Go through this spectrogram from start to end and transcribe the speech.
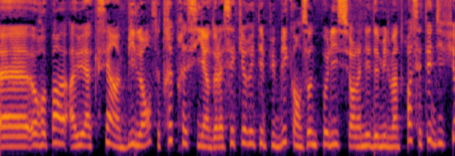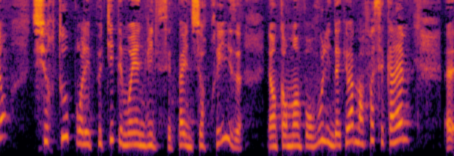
euh, Europe 1 a eu accès à un bilan, c'est très précis, hein, de la sécurité publique en zone police sur l'année 2023. C'est surtout pour les petites et moyennes villes. Ce n'est pas une surprise, et encore moins pour vous, Linda Kebab. Parfois, c'est quand même. euh,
